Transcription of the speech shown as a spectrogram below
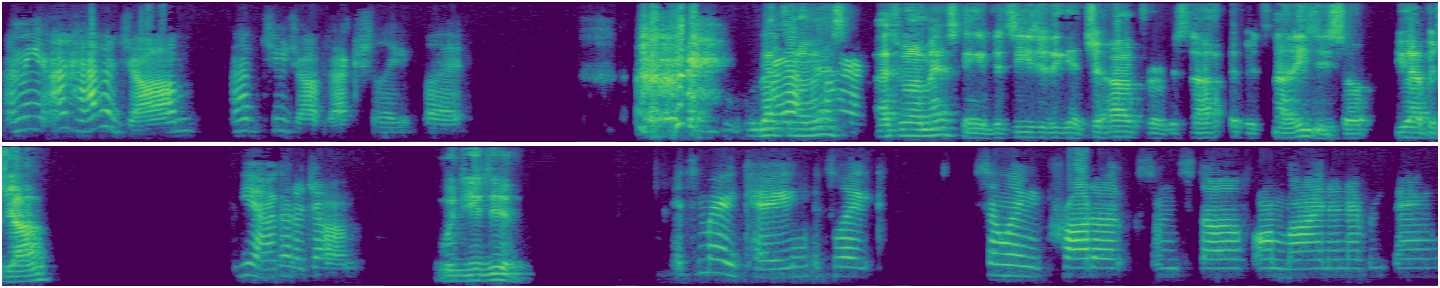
I mean, I have a job. I have two jobs actually, but that's what I'm asking. That's what I'm asking. If it's easy to get jobs, or if it's not, if it's not easy. So you have a job. Yeah, I got a job. What do you do? It's Mary Kay. It's like selling products and stuff online and everything.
